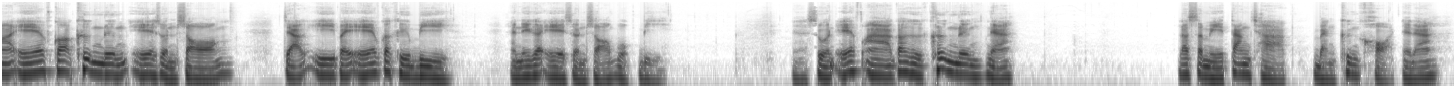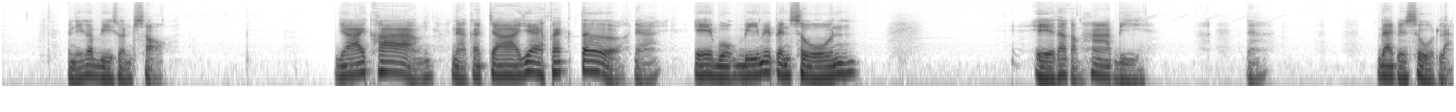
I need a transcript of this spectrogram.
มา F ก็ครึ่งหนึ่ง A ส่วน 2 จาก E ไป F ก็คือ B อันนี้ก็ A ส่วน 2 บวก B นะส่วน FR ก็คือครึ่งหนึ่งนะรัศมีตั้งฉากแบ่งครึ่งขอร์ดเนี่ยนะ อันนี้ก็ B ส่วน 2 ย้ายข้างนะกระจายแยกแฟกเตอร์นะ a บวก b ไม่เป็นศูนย์ a เท่ากับ 5b นะได้เป็นสูตรละ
